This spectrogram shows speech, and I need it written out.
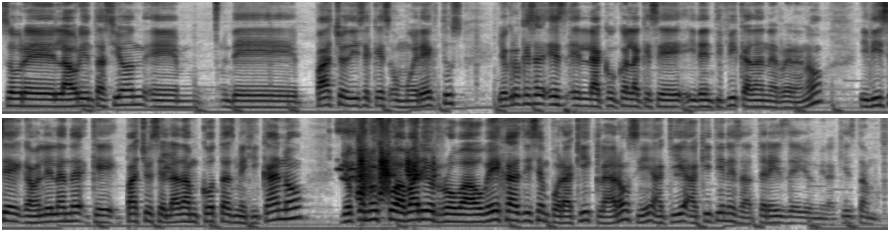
Sobre la orientación em, de Pacho dice que es Homo erectus. Yo creo que esa es la con la que se identifica Dan Herrera, ¿no? Y dice Gamaliel Landa que Pacho es el Adam Cotas mexicano. Yo conozco a varios roba ovejas, dicen por aquí, claro, sí. Aquí, aquí tienes a tres de ellos, mira, aquí estamos.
